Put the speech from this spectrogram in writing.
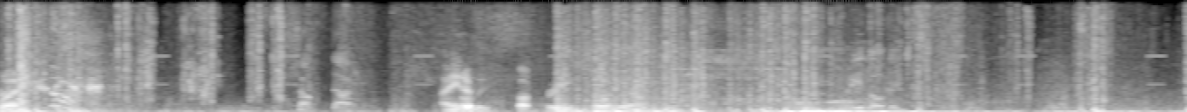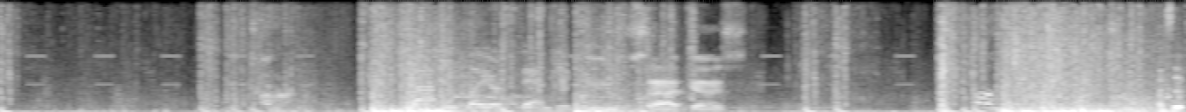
What? Shock dart. I need Holy a fuck. free kill though. Reloading. Last player standing. Sad guys. That's it.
